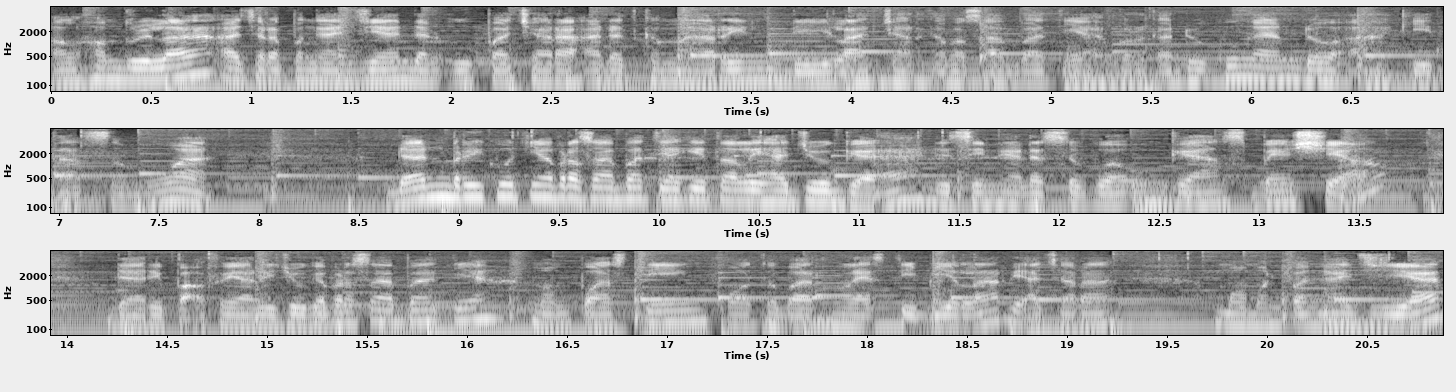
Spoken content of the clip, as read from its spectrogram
Alhamdulillah acara pengajian dan upacara adat kemarin dilancarkan sahabat. Ya Berkat dukungan doa kita semua. Dan berikutnya persahabat ya kita lihat juga di sini ada sebuah unggahan spesial dari Pak Ferry juga persahabat ya. Memposting foto bareng Lesti Bilar di acara momen pengajian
